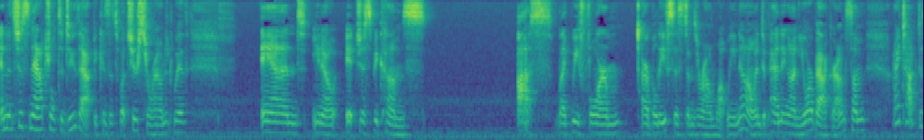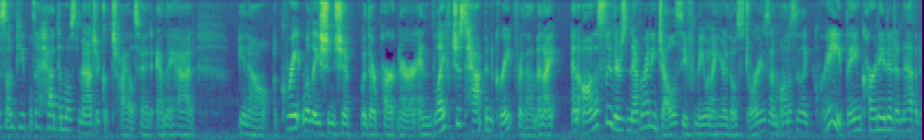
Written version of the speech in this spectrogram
And it's just natural to do that because it's what you're surrounded with. And, you know, it just becomes us. Like we form our belief systems around what we know. And depending on your background, some, I talked to some people that had the most magical childhood and they had you know a great relationship with their partner and life just happened great for them and i and honestly there's never any jealousy for me when i hear those stories i'm honestly like great they incarnated and have a,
